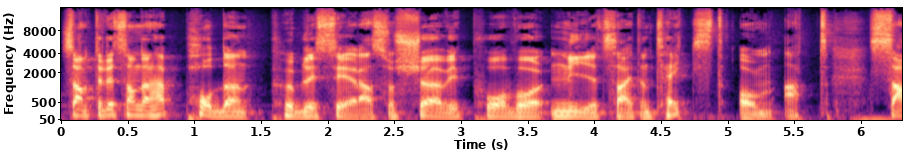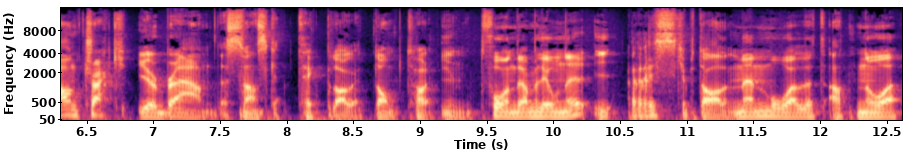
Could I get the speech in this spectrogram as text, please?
Samtidigt som den här podden publiceras så kör vi på vår nyhetssajt en text om att Soundtrack Your Brand, det svenska techbolaget, de tar in 200 miljoner i riskkapital med målet att nå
